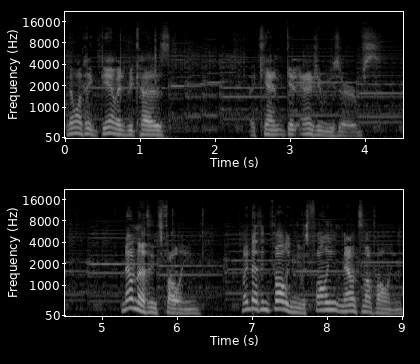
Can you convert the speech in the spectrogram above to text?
I don't want to take damage because I can't get energy reserves. Now nothing's falling. Why nothing falling? It was falling, now it's not falling.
